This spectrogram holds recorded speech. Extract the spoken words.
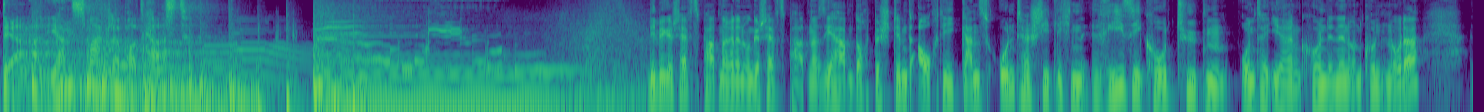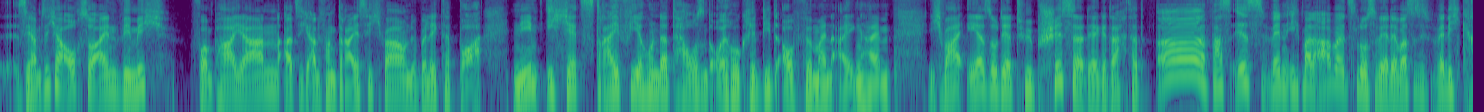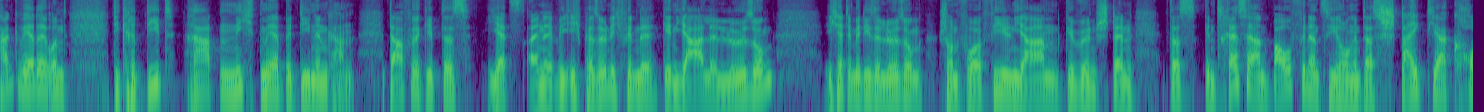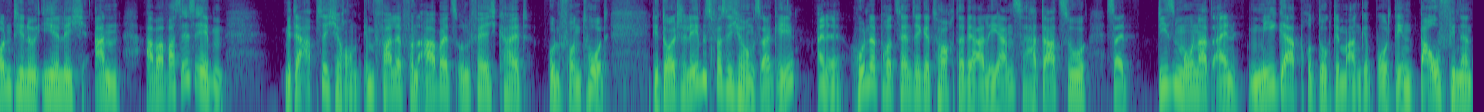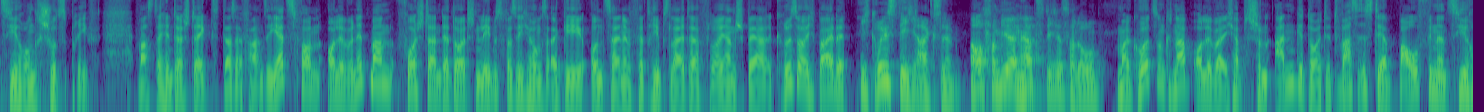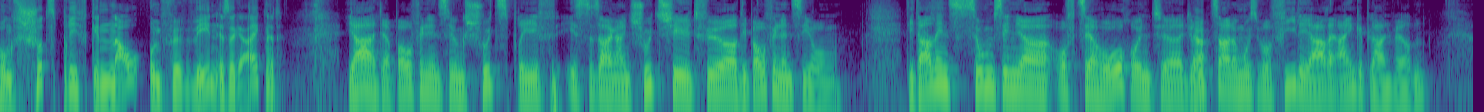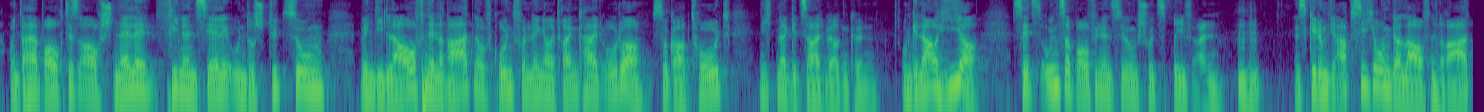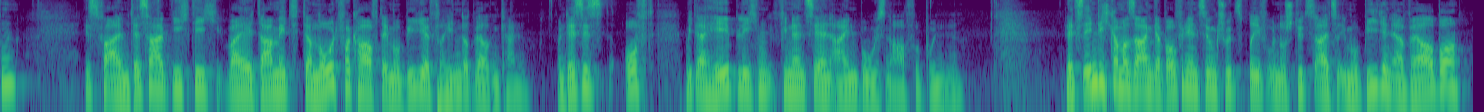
Der Allianz Makler Podcast. Liebe Geschäftspartnerinnen und Geschäftspartner, Sie haben doch bestimmt auch die ganz unterschiedlichen Risikotypen unter Ihren Kundinnen und Kunden, oder? Sie haben sicher auch so einen wie mich, vor ein paar Jahren, als ich Anfang 30 war und überlegt habe, boah, nehme ich jetzt 300.000, 400.000 Euro Kredit auf für mein Eigenheim? Ich war eher so der Typ Schisser, der gedacht hat, ah, was ist, wenn ich mal arbeitslos werde? Was ist, wenn ich krank werde und die Kreditraten nicht mehr bedienen kann? Dafür gibt es jetzt eine, wie ich persönlich finde, geniale Lösung. Ich hätte mir diese Lösung schon vor vielen Jahren gewünscht, denn das Interesse an Baufinanzierungen, das steigt ja kontinuierlich an. Aber was ist eben mit der Absicherung im Falle von Arbeitsunfähigkeit und von Tod? Die Deutsche Lebensversicherungs AG, eine hundertprozentige Tochter der Allianz, hat dazu seit Diesen Monat ein Megaprodukt im Angebot, den Baufinanzierungsschutzbrief. Was dahinter steckt, das erfahren Sie jetzt von Oliver Nittmann, Vorstand der Deutschen Lebensversicherungs AG und seinem Vertriebsleiter Florian Sperl. Grüße euch beide. Ich grüße dich, Axel. Auch von mir ein herzliches Hallo. Mal kurz und knapp, Oliver, ich habe es schon angedeutet. Was ist der Baufinanzierungsschutzbrief genau und für wen ist er geeignet? Ja, der Baufinanzierungsschutzbrief ist sozusagen ein Schutzschild für die Baufinanzierung. Die Darlehenssummen sind ja oft sehr hoch und äh, die ja. Rückzahlung muss über viele Jahre eingeplant werden. Und daher braucht es auch schnelle finanzielle Unterstützung, wenn die laufenden Raten aufgrund von längerer Krankheit oder sogar Tod nicht mehr gezahlt werden können. Und genau hier setzt unser Baufinanzierungsschutzbrief an. Mhm. Es geht um die Absicherung der laufenden Raten, ist vor allem deshalb wichtig, weil damit der Notverkauf der Immobilie verhindert werden kann. Und das ist oft mit erheblichen finanziellen Einbußen auch verbunden. Letztendlich kann man sagen, der Baufinanzierungsschutzbrief unterstützt also Immobilienerwerber,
